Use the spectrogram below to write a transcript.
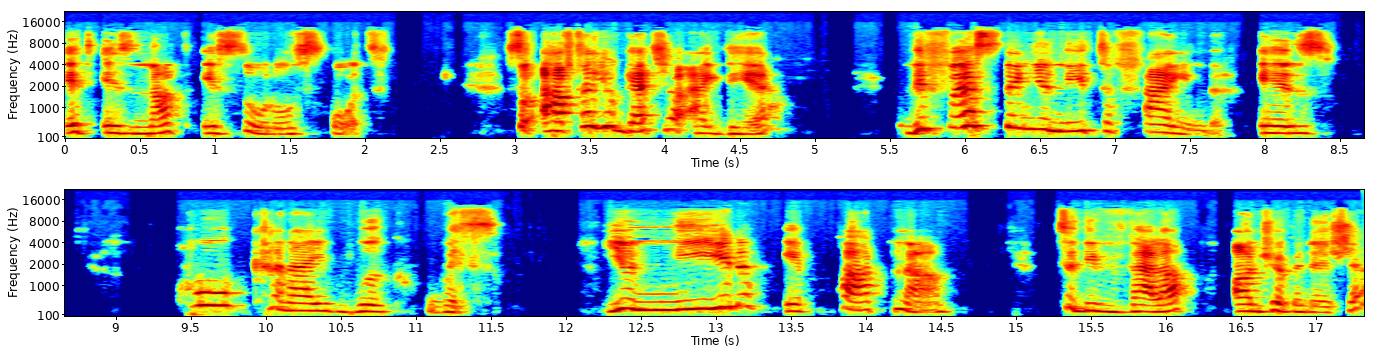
It is not a solo sport. So after you get your idea, the first thing you need to find is who can I work with? You need a partner to develop entrepreneurship,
